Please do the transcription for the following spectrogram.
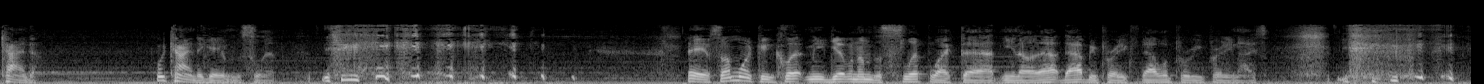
kinda. We kinda gave him the slip. hey, if someone can clip me giving them the slip like that, you know that that'd be pretty. That would be pretty nice.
